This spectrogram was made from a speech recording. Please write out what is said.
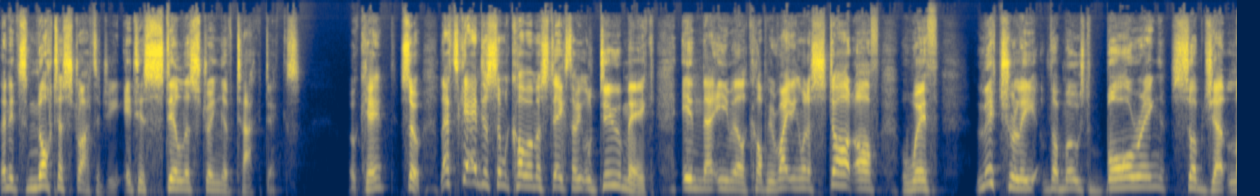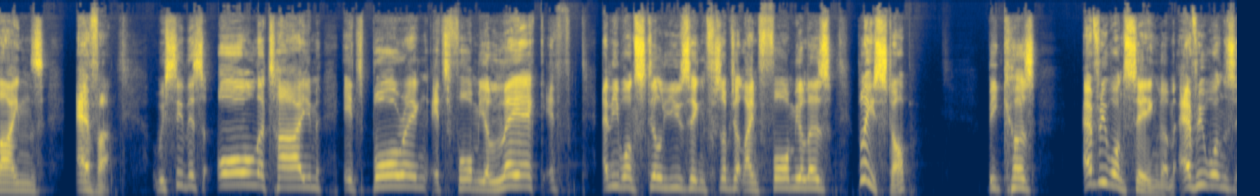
then it's not a strategy. It is still a string of tactics. Okay? So let's get into some common mistakes that people do make in their email copywriting. I'm going to start off with literally the most boring subject lines ever. We see this all the time. It's boring, it's formulaic. If anyone's still using subject line formulas, please stop because everyone's seeing them. Everyone's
